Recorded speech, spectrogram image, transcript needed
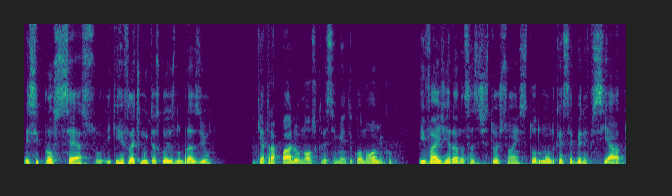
esse processo e que reflete muitas coisas no Brasil e que atrapalha o nosso crescimento econômico e vai gerando essas distorções. Todo mundo quer ser beneficiado.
